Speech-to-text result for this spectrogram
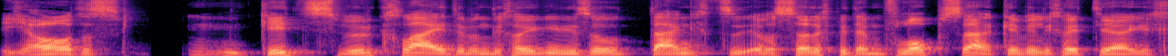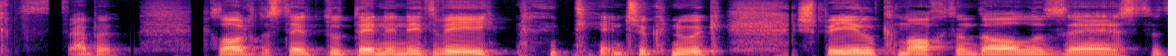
ja, das gibt es wirklich leider. Und ich habe irgendwie so gedacht, was soll ich bei dem Flop sagen? Weil ich hätte ja eigentlich, eben, klar, das tut denen nicht weh. Die haben schon genug Spiel gemacht und alles. Äh, es tut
